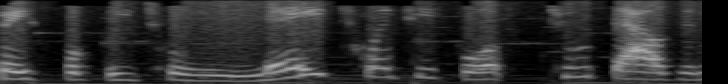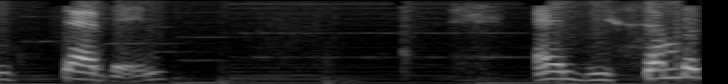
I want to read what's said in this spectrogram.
Facebook between May 24th, 2007 and December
